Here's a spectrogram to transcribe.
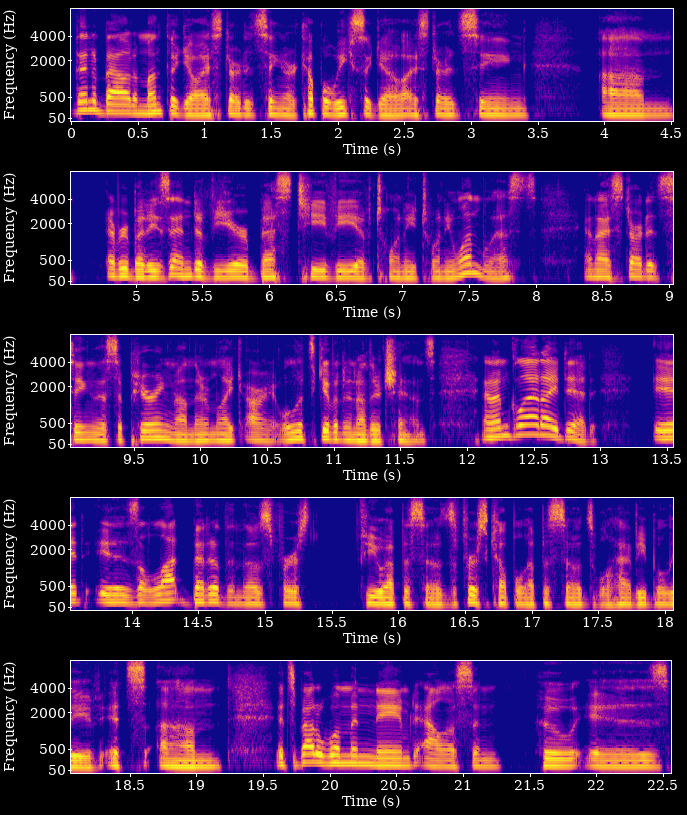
then about a month ago i started seeing or a couple weeks ago i started seeing um everybody's end of year best tv of 2021 lists and i started seeing this appearing on there. I'm like all right well let's give it another chance. And i'm glad i did. It is a lot better than those first few episodes the first couple episodes will have you believe. It's um it's about a woman named allison who is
